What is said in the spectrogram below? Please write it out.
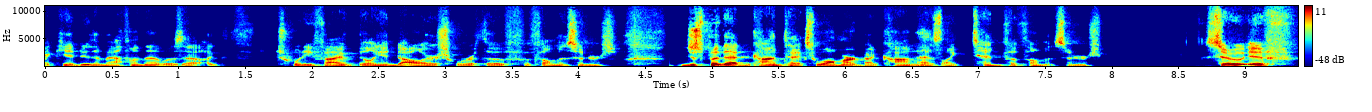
I can't do the math on that. Was that like $25 billion worth of fulfillment centers? Just put that in context. Walmart.com has like 10 fulfillment centers. So if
